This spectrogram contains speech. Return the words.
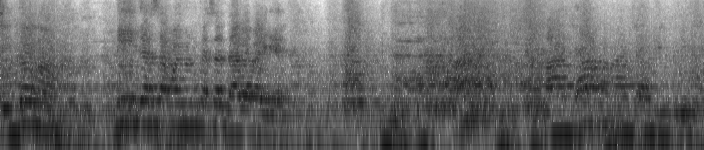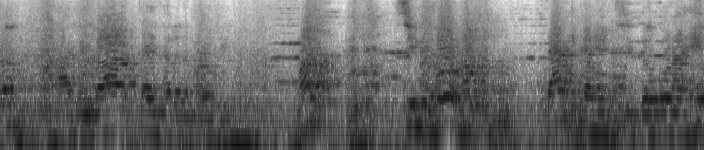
सिद्धोहम मी जसा म्हणून कसा झालं पाहिजे. माझ्या मनाच्या विपरीत अजिबात काही झालं पाहिजे. मग सिद्धोहम त्या ठिकाणी सिद्ध कोण आहे?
